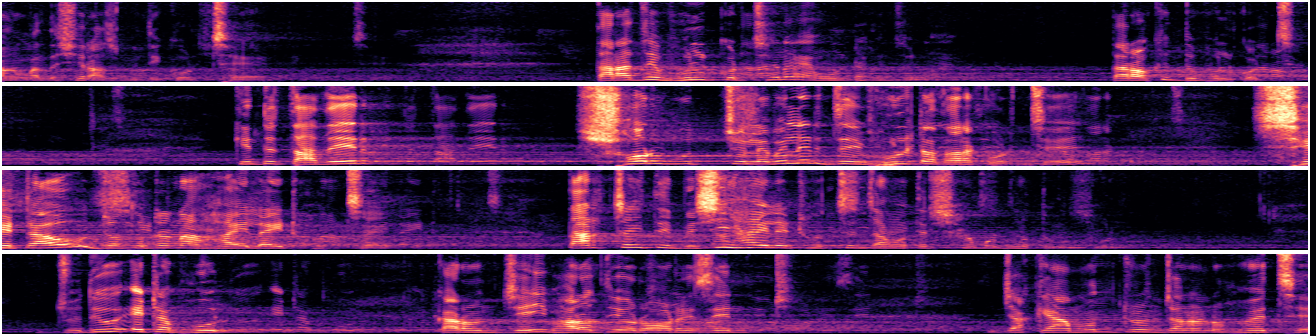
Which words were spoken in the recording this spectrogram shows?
বাংলাদেশে রাজনীতি করছে তারা যে ভুল করছে না, এমনটা কিন্তু নয়। তারাও কিন্তু ভুল করছে। কিন্তু তাদের তাদের সর্বোচ্চ লেভেলের যে ভুলটা তারা করছে, সেটাও যতটা না হাইলাইট হচ্ছে, তার চাইতে বেশি হাইলাইট হচ্ছে জামাতের সামান্যতম ভুল। যদিও এটা ভুল, কারণ যেই ভারতীয় র এজেন্ট যাকে আমন্ত্রণ জানানো হয়েছে,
